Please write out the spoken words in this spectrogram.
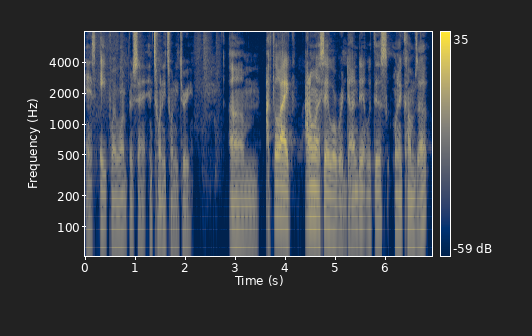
and it's 8.1% in 2023. Um, I feel like I don't want to say we're redundant with this when it comes up,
